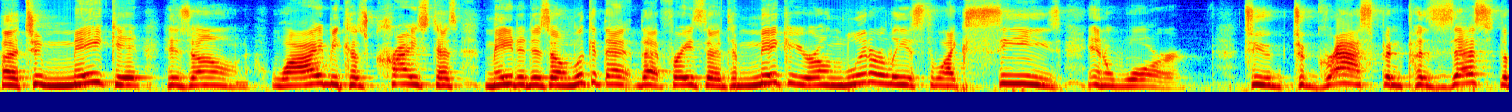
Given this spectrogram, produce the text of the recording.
uh, to make it his own. Why? Because Christ has made it his own. Look at that, that phrase there. To make it your own literally is to like seize in a war to, to grasp and possess the,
